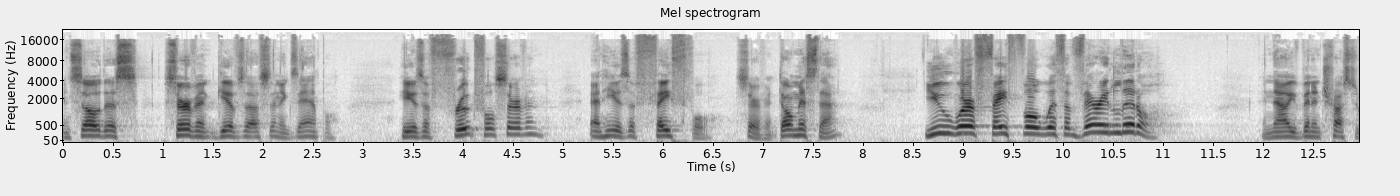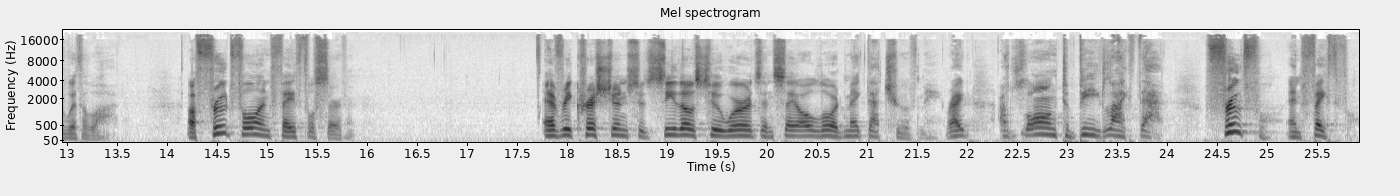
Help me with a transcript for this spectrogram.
And so this servant gives us an example. He is a fruitful servant and he is a faithful servant. Don't miss that. You were faithful with a very little, and now you've been entrusted with a lot. A fruitful and faithful servant. Every Christian should see those two words and say, Oh Lord, make that true of me, right? I long to be like that, fruitful and faithful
